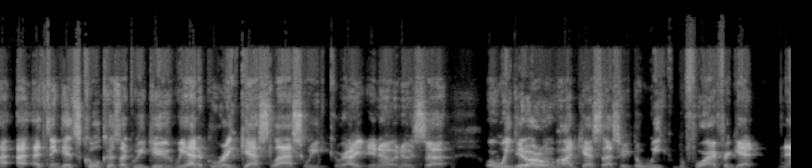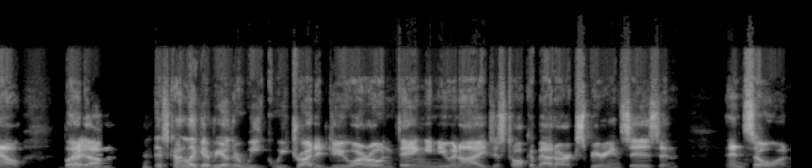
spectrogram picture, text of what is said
I, I think it's cool because like we do, we had a great guest last week, right? You know, and it was uh, or we did our own podcast last week, the week before. I forget now, but right. um, it's kind of like every other week we try to do our own thing, and you and I just talk about our experiences and and so on.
